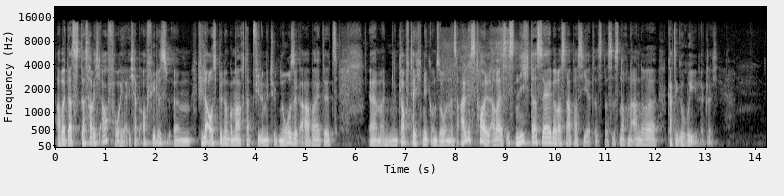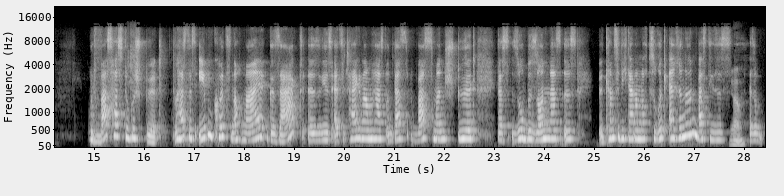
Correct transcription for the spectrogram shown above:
Aber das, das habe ich auch vorher. Ich habe auch vieles, ähm, viele Ausbildungen gemacht, habe viele mit Hypnose gearbeitet, ähm, Klopftechnik und so. Und ist alles toll. Aber es ist nicht dasselbe, was da passiert ist. Das ist noch eine andere Kategorie, wirklich. Und was hast du gespürt? Du hast es eben kurz nochmal gesagt, also dieses, als du teilgenommen hast und das, was man spürt, das so besonders ist. Kannst du dich daran noch zurückerinnern, was dieses, ja. also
